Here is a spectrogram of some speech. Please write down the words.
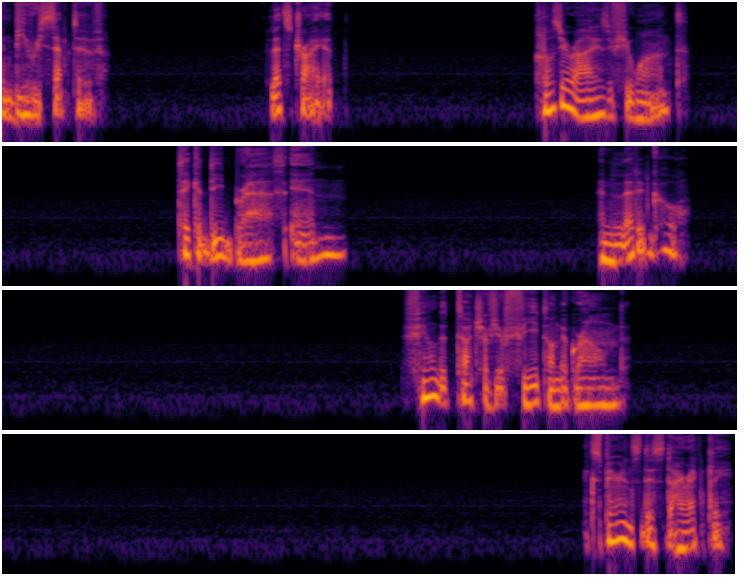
and be receptive. Let's try it. Close your eyes if you want. Take a deep breath in and let it go. Feel the touch of your feet on the ground. Experience this directly.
